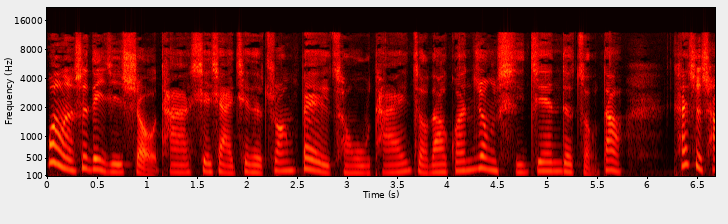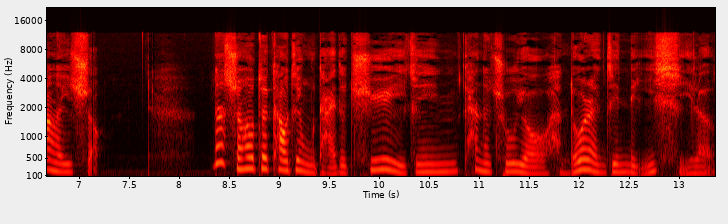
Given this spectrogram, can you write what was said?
忘了是第几首，他卸下一切的装备，从舞台走到观众席间的走道，开始唱了一首。那时候最靠近舞台的区域已经看得出有很多人已经离席了，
